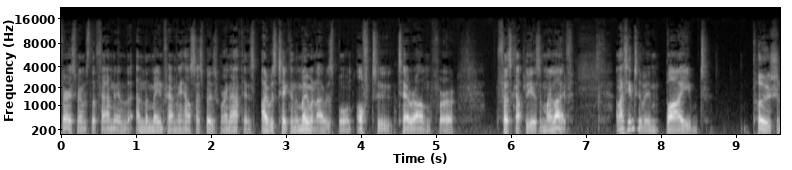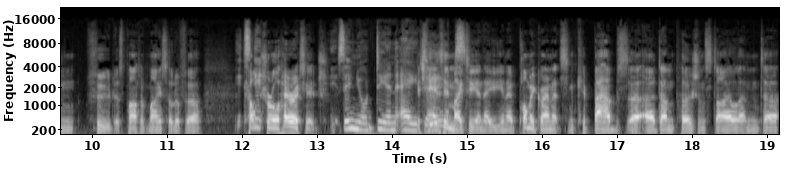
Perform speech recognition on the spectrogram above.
various members of the family, and the, and the main family house, I suppose, were in Athens. I was taken the moment I was born off to Tehran for the first couple of years of my life, and I seem to have imbibed Persian food as part of my sort of uh, It's- cultural heritage. It's in your DNA, It James. is in my DNA. You know, pomegranates and kebabs uh, are done Persian style, and uh,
